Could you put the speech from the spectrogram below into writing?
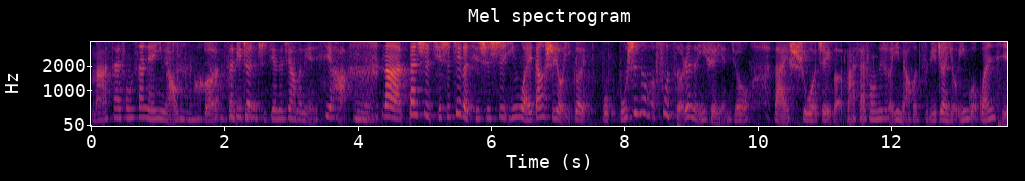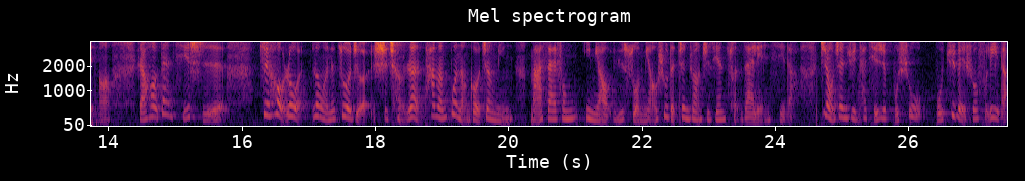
麻腮风三联疫苗和自闭症之间的这样的联系哈。嗯那但是其实这个其实是因为当时有一个不不是那么负责任的医学研究来说这个马赛风的这个疫苗和自闭症有因果关系啊，然后但其实。最后论文论文的作者是承认他们不能够证明麻腮风疫苗与所描述的症状之间存在联系的，这种证据它其实不是不具备说服力的。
